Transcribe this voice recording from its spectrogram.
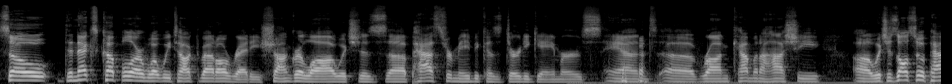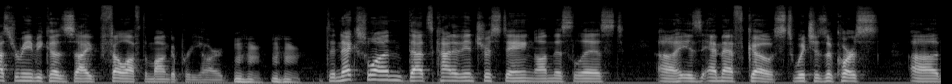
So the next couple are what we talked about already: Shangri La, which is uh, pass for me because dirty gamers, and uh, Ron Kamonohashi, uh, which is also a pass for me because I fell off the manga pretty hard. Mm-hmm, mm-hmm. The next one that's kind of interesting on this list uh, is MF Ghost, which is of course uh,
